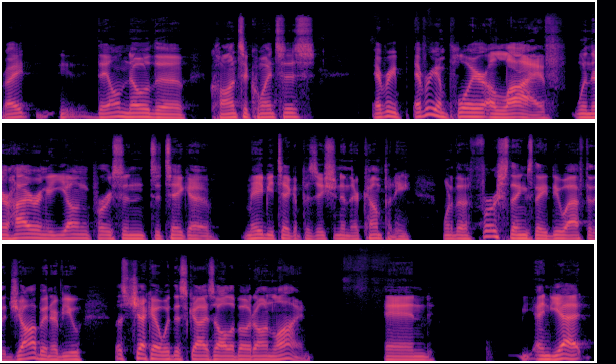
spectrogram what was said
right they all know the consequences every every employer alive when they're hiring a young person to take a maybe take a position in their company one of the first things they do after the job interview let's check out what this guy's all about online and and yet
